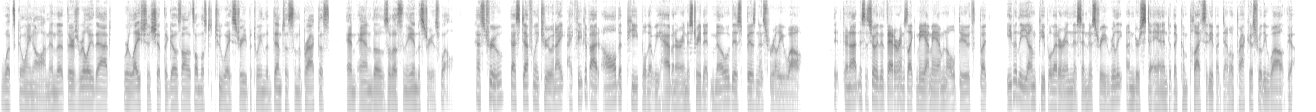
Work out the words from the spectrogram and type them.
what's going on and that there's really that relationship that goes on. It's almost a two way street between the dentist and the practice and, and those of us in the industry as well. That's true. That's definitely true. And I, I think about all the people that we have in our industry that know this business really well. They're not necessarily the veterans like me. I mean, I'm an old dude, but even the young people that are in this industry really understand the complexity of a dental practice really well. Yeah.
